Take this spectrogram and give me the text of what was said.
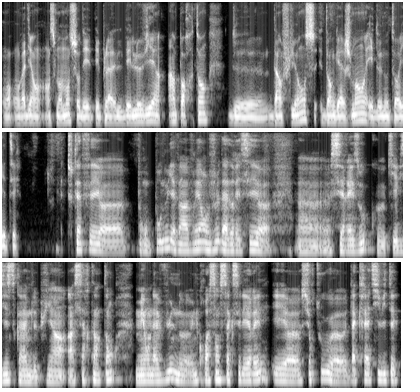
on, va dire en, ce moment sur des, des leviers importants d'influence, d'engagement et de notoriété. Tout à fait. Pour, nous, il y avait un vrai enjeu d'adresser ces réseaux qui existent quand même depuis un, certain temps, mais on a vu une, une croissance s'accélérer et surtout de la créativité.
